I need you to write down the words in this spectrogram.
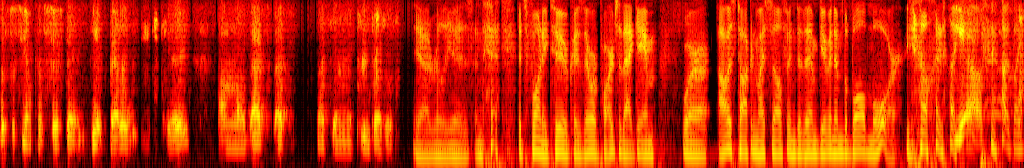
just to see him consistent and get better with each carry, uh, that's, that's that's uh, pretty impressive. Yeah, it really is, and it's funny too because there were parts of that game where I was talking myself into them giving him the ball more. You know, like, yeah, I was like,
